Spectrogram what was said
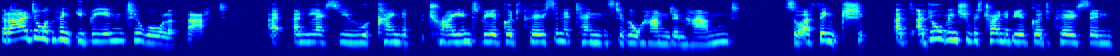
but I don't think you'd be into all of that uh, unless you were kind of trying to be a good person. It tends to go hand in hand. So I think she, I, I don't mean she was trying to be a good person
